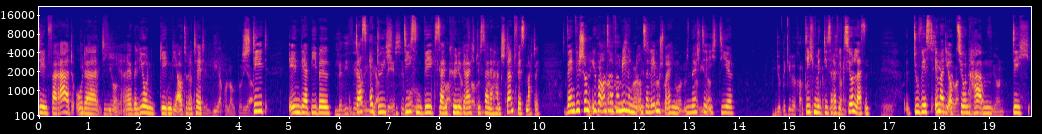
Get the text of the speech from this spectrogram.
den Verrat oder die Rebellion gegen die Autorität steht in der Bibel, dass er durch diesen Weg sein Königreich durch seine Hand standfest machte. Wenn wir schon über unsere Familien und unser Leben sprechen, möchte ich dir dich mit dieser Reflexion lassen. Du wirst immer die Option haben, dich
